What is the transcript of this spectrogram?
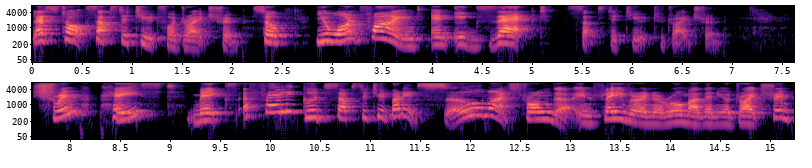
Let's talk substitute for dried shrimp. So you won't find an exact substitute to dried shrimp. Shrimp paste makes a fairly good substitute, but it's so much stronger in flavor and aroma than your dried shrimp.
